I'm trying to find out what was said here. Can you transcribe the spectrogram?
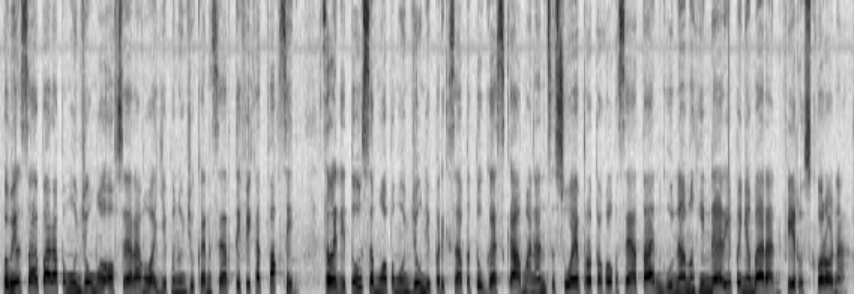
Pemirsa, para pengunjung Mall of Serang wajib menunjukkan sertifikat vaksin. Selain itu, semua pengunjung diperiksa petugas keamanan sesuai protokol kesehatan guna menghindari penyebaran virus corona.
